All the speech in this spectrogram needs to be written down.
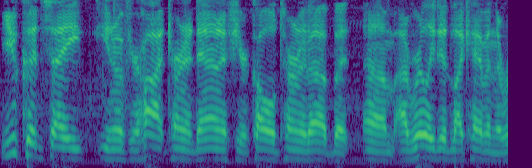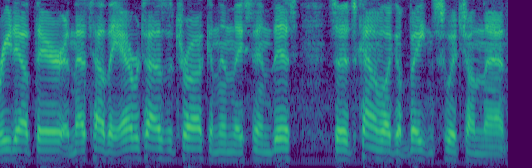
you could say, you know, if you're hot, turn it down. If you're cold, turn it up. But um, I really did like having the readout there. And that's how they advertise the truck. And then they send this. So it's kind of like a bait and switch on that.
